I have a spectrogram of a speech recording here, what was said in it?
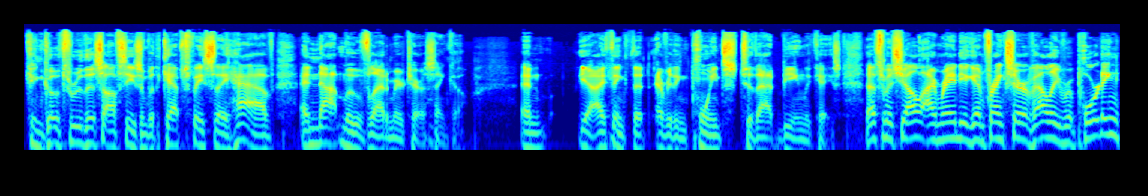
can go through this offseason with the cap space they have and not move Vladimir Tarasenko. And yeah, I think that everything points to that being the case. That's Michelle. I'm Randy again. Frank Seravalli reporting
